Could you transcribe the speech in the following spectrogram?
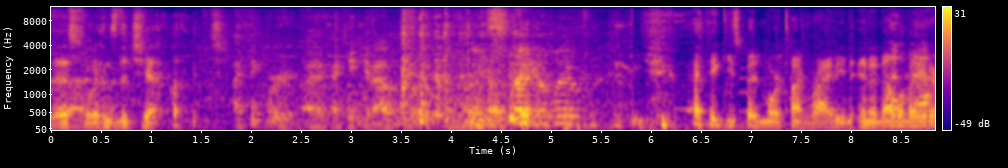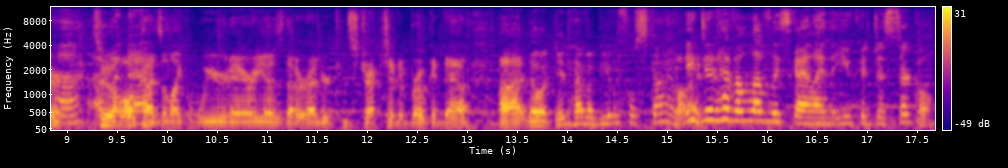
This wins the challenge. I think we're. I, I can't get out of the loop. Stuck in a loop. I think you spend more time riding in an elevator uh-huh, to all down. kinds of like weird areas that are under construction and broken down. Uh, though it did have a beautiful skyline. It did have a lovely skyline that you could just circle.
